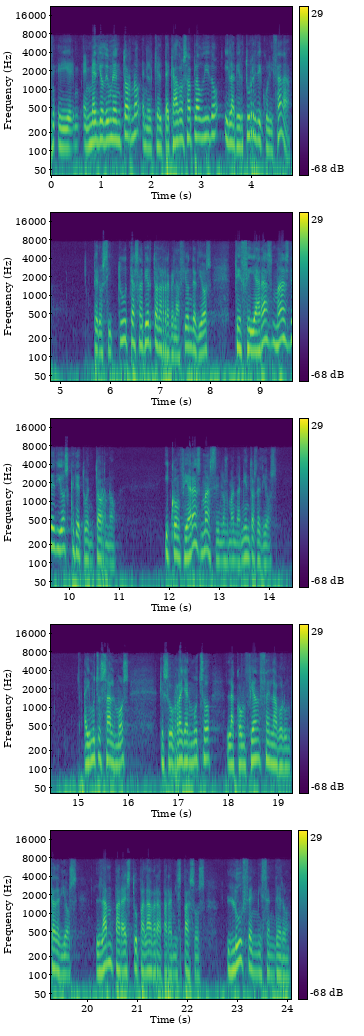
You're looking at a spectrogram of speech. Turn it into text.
y en medio de un entorno en el que el pecado es aplaudido y la virtud ridiculizada. Pero si tú te has abierto a la revelación de Dios, te fiarás más de Dios que de tu entorno y confiarás más en los mandamientos de Dios. Hay muchos salmos que subrayan mucho la confianza en la voluntad de Dios. Lámpara es tu palabra para mis pasos, luz en mi sendero.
